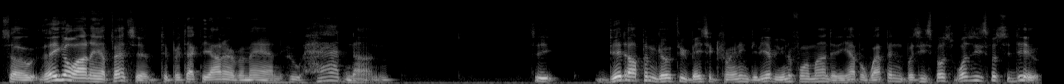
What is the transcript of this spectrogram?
So they go on the offensive to protect the honor of a man who had none. See, did Upham go through basic training? Did he have a uniform on? Did he have a weapon? Was he supposed? What was he supposed to do?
